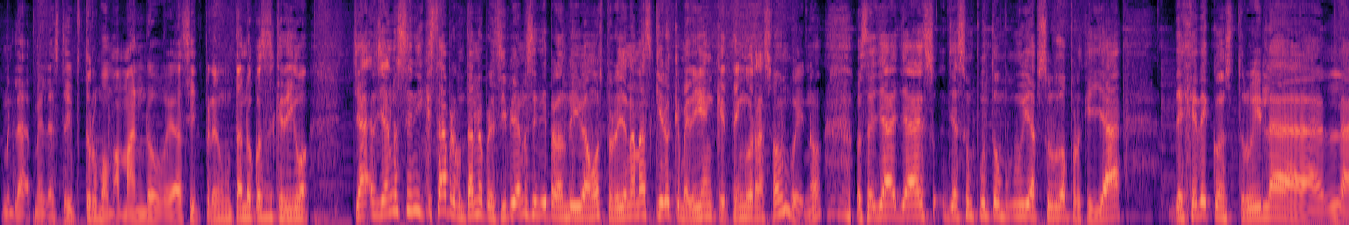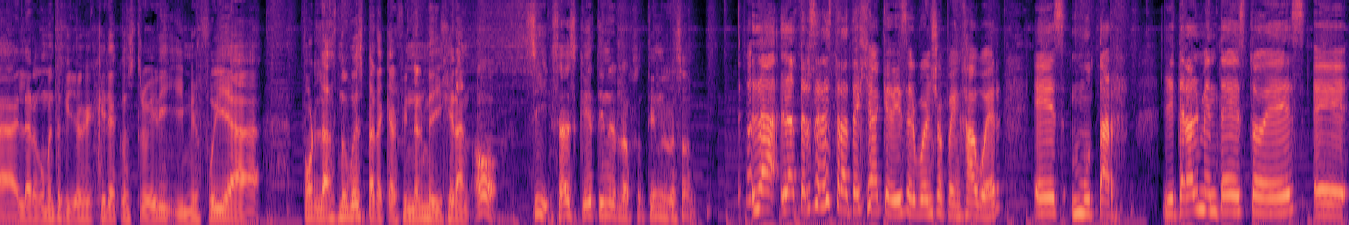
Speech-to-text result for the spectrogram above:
me la, me la estoy turbomamando, güey, así preguntando cosas que digo, ya, ya no sé ni qué estaba preguntando al principio, ya no sé ni para dónde íbamos, pero yo nada más quiero que me digan que tengo razón, güey, ¿no? O sea, ya, ya, es, ya es un punto muy absurdo porque ya dejé de construir la, la- el argumento que yo quería construir y, y me fui a por las nubes para que al final me dijeran, oh, sí, ¿sabes qué? Tienes razón, tienes razón. La, la tercera estrategia que dice el buen Schopenhauer es mutar. Literalmente esto es eh,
